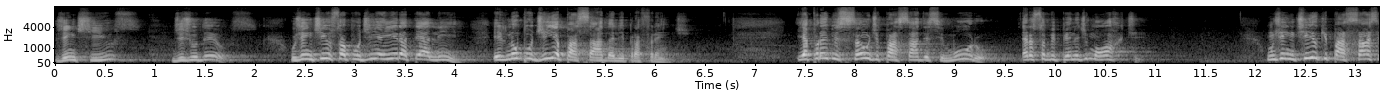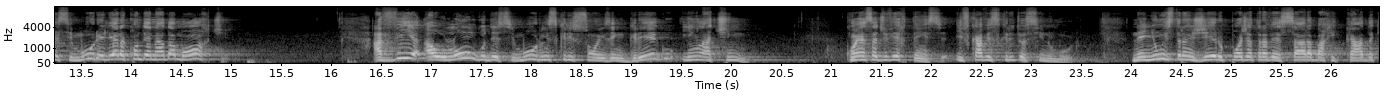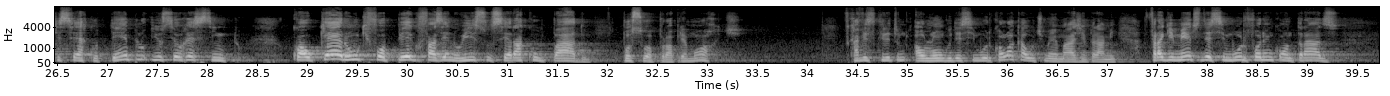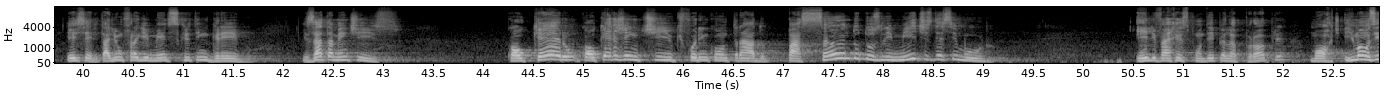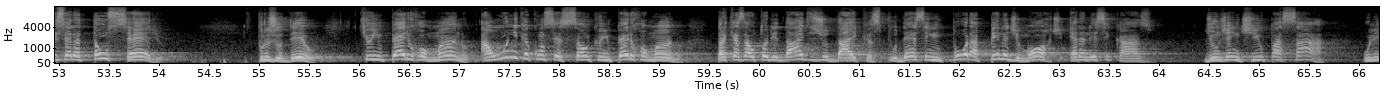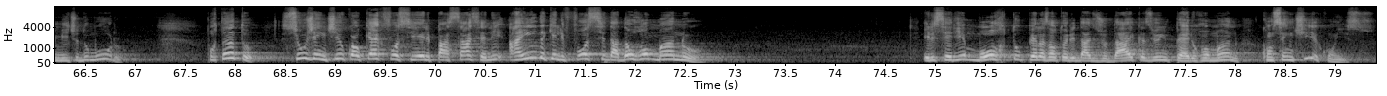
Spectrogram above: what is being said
gentios de judeus. O gentio só podia ir até ali, ele não podia passar dali para frente. E a proibição de passar desse muro era sob pena de morte. Um gentio que passasse esse muro, ele era condenado à morte. Havia ao longo desse muro inscrições em grego e em latim, com essa advertência, e ficava escrito assim no muro: Nenhum estrangeiro pode atravessar a barricada que cerca o templo e o seu recinto, Qualquer um que for pego fazendo isso será culpado por sua própria morte. Ficava escrito ao longo desse muro. Coloca a última imagem para mim. Fragmentos desse muro foram encontrados. Esse está ali um fragmento escrito em grego. Exatamente isso. Qualquer, qualquer gentio que for encontrado passando dos limites desse muro, ele vai responder pela própria morte. Irmãos, isso era tão sério para o judeu que o Império Romano, a única concessão que o Império Romano, para que as autoridades judaicas pudessem impor a pena de morte, era nesse caso, de um gentio passar o limite do muro. Portanto, se um gentio, qualquer que fosse ele, passasse ali, ainda que ele fosse cidadão romano, ele seria morto pelas autoridades judaicas e o Império Romano consentia com isso.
